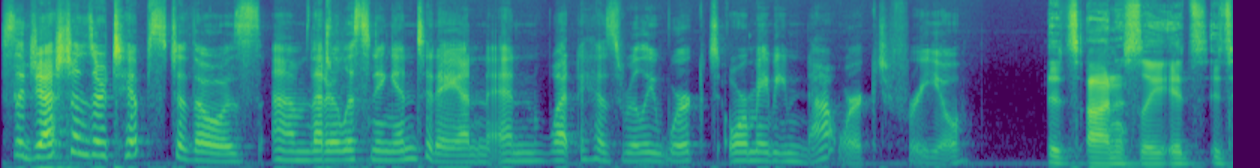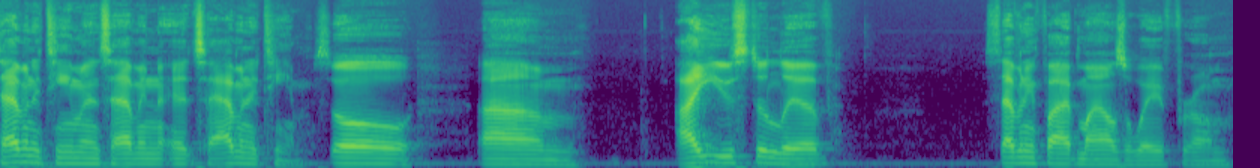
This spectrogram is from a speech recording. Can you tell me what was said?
Suggestions or tips to those um, that are listening in today, and and what has really worked or maybe not worked for you it's honestly it's it's having a team and it's having it's having a team. So um, I used to live 75 miles away from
